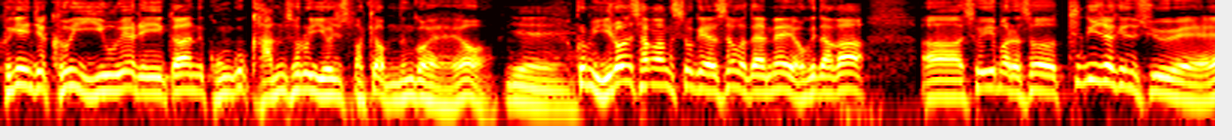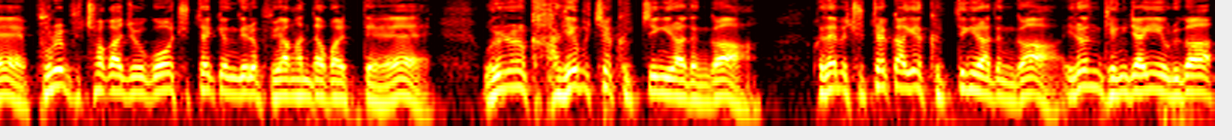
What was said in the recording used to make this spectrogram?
그게 이제 그 이후에 그러니까 공급 감소로 이어질 수밖에 없는 거예요. 예. 그럼 이런 상황 속에서 그다음에 여기다가 아 소위 말해서 투기적인 수요에 불을 붙여가지고 주택 경기를 부양한다고 할 때 우리는 가계부채 급증이라든가 그다음에 주택 가격 급등이라든가 이런 굉장히 우리가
